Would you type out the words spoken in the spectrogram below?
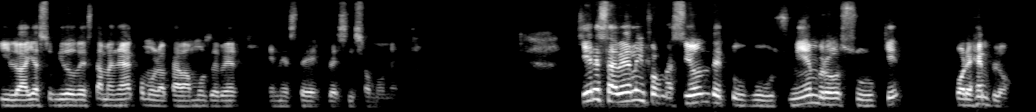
y lo haya subido de esta manera como lo acabamos de ver en este preciso momento. ¿Quieres saber la información de tus miembros? Su, por ejemplo,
